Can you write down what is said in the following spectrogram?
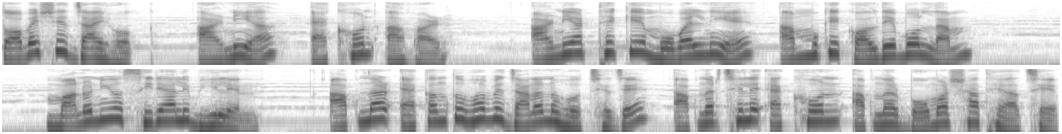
তবে সে যাই হোক, আর্নিয়া এখন আমার। আর্নিয়ার থেকে মোবাইল নিয়ে আম্মুকে কল দিয়ে বললাম, মাননীয় সিরিয়ালি ভিলেন আপনার একান্তভাবে জানানো হচ্ছে যে আপনার ছেলে এখন আপনার বৌমার সাথে আছে।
